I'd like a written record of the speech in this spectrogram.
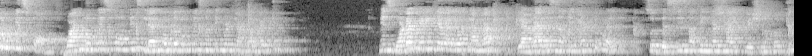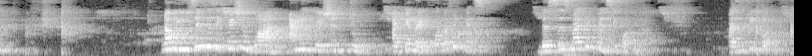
loop is formed. One loop is formed means length of the loop is nothing but lambda by 2. Means what I am getting the value of lambda? Lambda is nothing but 12. So this is nothing but my equation number 2. Now using this equation 1 and equation 2, I can write for the frequency. This is my frequency formula as a 3 formula.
